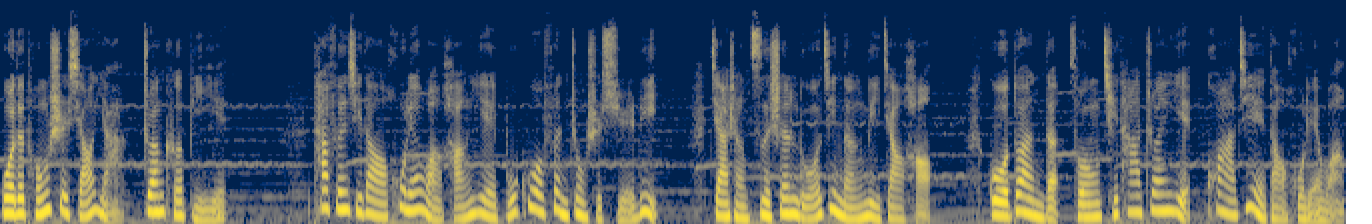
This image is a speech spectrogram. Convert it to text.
我的同事小雅专科毕业，她分析到互联网行业不过分重视学历，加上自身逻辑能力较好，果断地从其他专业跨界到互联网，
